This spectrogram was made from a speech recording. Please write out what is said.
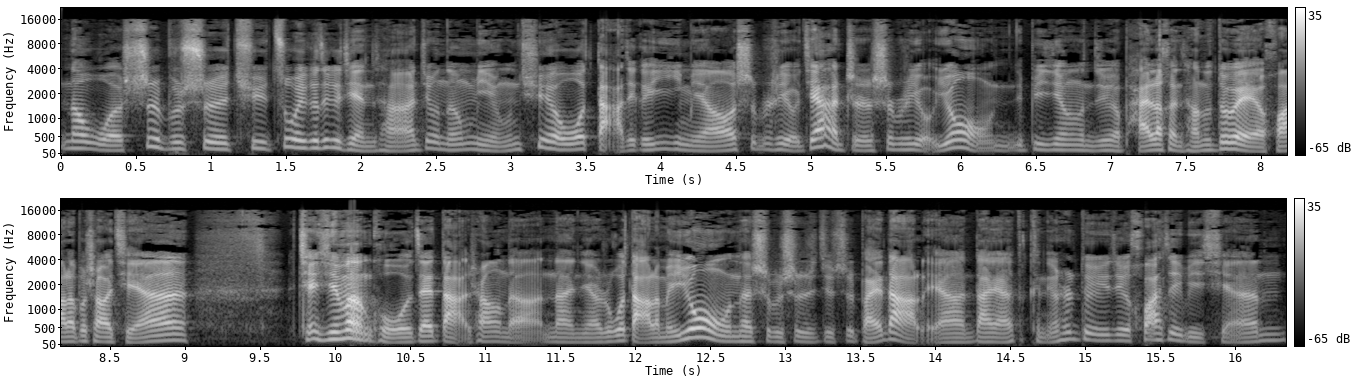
那我是不是去做一个这个检查，就能明确我打这个疫苗是不是有价值，是不是有用？毕竟这个排了很长的队，花了不少钱，千辛万苦才打上的。那你要如果打了没用，那是不是就是白打了呀？大家肯定是对于这个花这笔钱，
